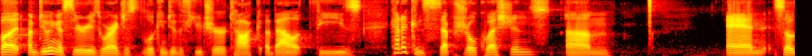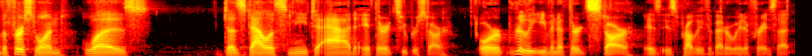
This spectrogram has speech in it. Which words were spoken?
But I'm doing a series where I just look into the future, talk about these kind of conceptual questions. Um, and so the first one was Does Dallas need to add a third superstar? Or really, even a third star is, is probably the better way to phrase that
